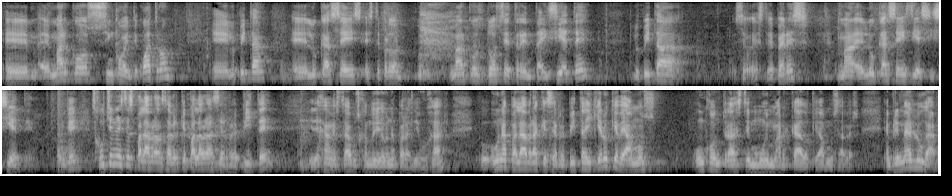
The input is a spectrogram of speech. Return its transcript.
Eh, eh, Marcos 5:24. Eh, Lupita, eh, Lucas 6, este, perdón, Marcos 12:37. Lupita este, Pérez, eh, Lucas 6:17. ¿ok? Escuchen estas palabras, a ver qué palabra se repite. Y déjame, estaba buscando yo una para dibujar. Una palabra que se repita y quiero que veamos un contraste muy marcado que vamos a ver. En primer lugar,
